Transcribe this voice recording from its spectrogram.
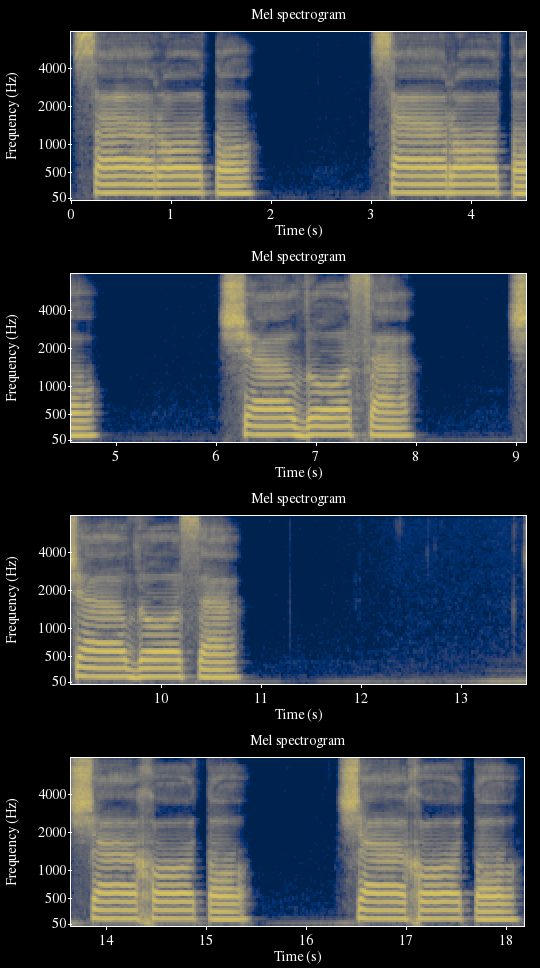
Saroto. Saroto. Shadosa. Shadosa. Syahoto Syahoto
